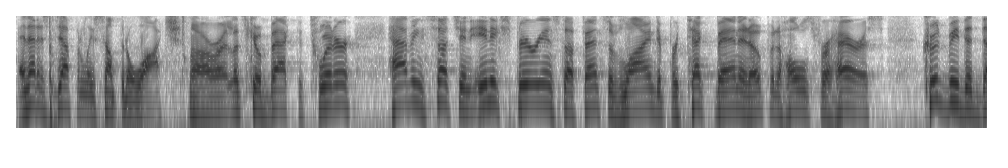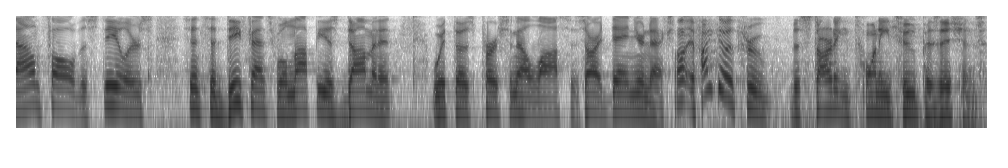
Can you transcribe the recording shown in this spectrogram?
And that is definitely something to watch. All right, let's go back to Twitter. Having such an inexperienced offensive line to protect Ben and open holes for Harris could be the downfall of the Steelers since the defense will not be as dominant with those personnel losses. All right, Dan, you're next. Well, if I go through the starting 22 positions,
